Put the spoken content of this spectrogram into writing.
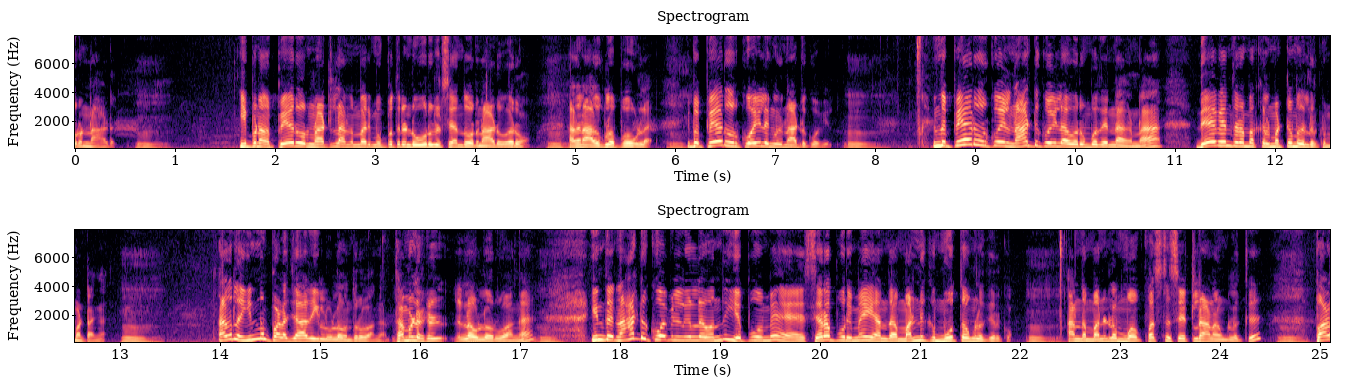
ஒரு நாடு. இப்போ நான் பேரூர் நாட்டில் அந்த மாதிரி முப்பத்தி ரெண்டு ஊர்கள் சேர்ந்த ஒரு நாடு வரும். அதனால் அதுக்குள்ளே போகல. இப்போ பேரூர் கோயில் எங்களுக்கு நாட்டுக்கோவில். இந்த பேரூர் கோயில் நாட்டு கோயிலாக வரும்போது என்னாங்கன்னா தேவேந்திர மக்கள் மட்டும் இதில் இருக்க மாட்டாங்க. அதில் இன்னும் பல ஜாதிகள் உள்ளே வந்துருவாங்க. தமிழர்கள் எல்லாம் உள்ளே வருவாங்க. இந்த நாட்டு கோவில்களில் வந்து எப்பவுமே சிறப்புரிமை அந்த மண்ணுக்கு மூத்தவங்களுக்கு இருக்கும். அந்த மண்ணில் ஃபஸ்ட்டு செட்டில் ஆனவங்களுக்கு பல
